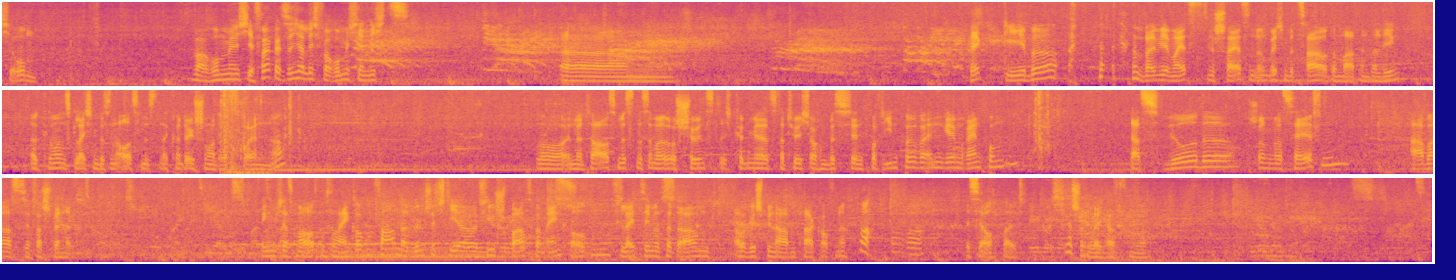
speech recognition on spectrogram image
nicht hier oben. Warum ich... Ihr fragt euch sicherlich, warum ich hier nichts... Ähm, weggebe, weil wir meistens den Scheiß in irgendwelchen Bezahlautomaten hinterlegen. Da können wir uns gleich ein bisschen ausmisten, da könnt ihr euch schon mal drauf freuen, ne? So, Inventar ausmisten ist immer das Schönste. Ich könnte mir jetzt natürlich auch ein bisschen Proteinpulver in-game reinpumpen. Das würde schon was helfen, aber es ist ja verschwendet. Bring mich erstmal aus, muss noch einkaufen fahren. Dann wünsche ich dir viel Spaß beim Einkaufen. Vielleicht sehen wir uns heute Abend, aber wir spielen Abend Tarkov, ne? Ist ja auch bald. Ist ja schon gleich 18 Uhr.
